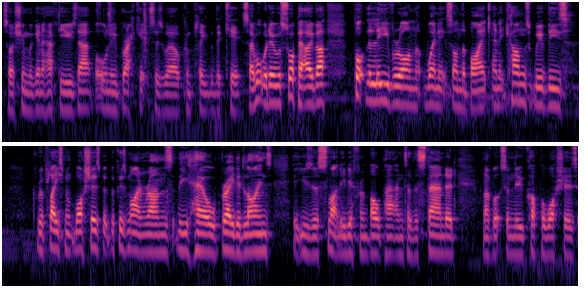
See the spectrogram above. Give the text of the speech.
so I assume we're going to have to use that, but all new brackets as well, complete with the kit. So what we'll do, we'll swap it over, put the lever on when it's on the bike, and it comes with these replacement washers, but because mine runs the HEL braided lines, it uses a slightly different bolt pattern to the standard, and I've got some new copper washers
